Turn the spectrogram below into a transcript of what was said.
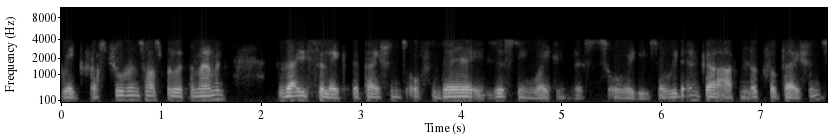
Red Cross Children's Hospital at the moment. They select the patients off their existing waiting lists already. So we don't go out and look for patients.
